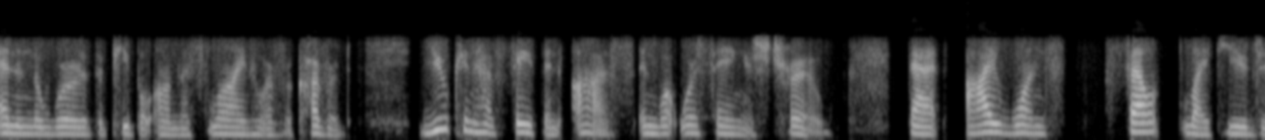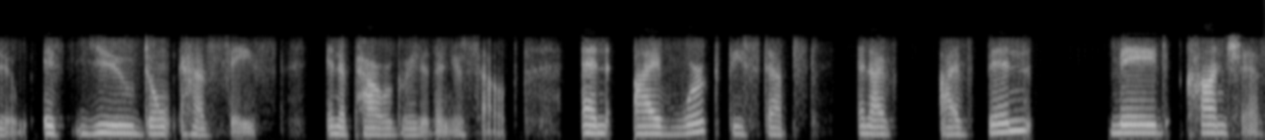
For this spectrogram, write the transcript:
and in the word of the people on this line who have recovered. You can have faith in us and what we're saying is true. That I once felt like you do if you don't have faith in a power greater than yourself. And I've worked these steps and I've I've been made conscious.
